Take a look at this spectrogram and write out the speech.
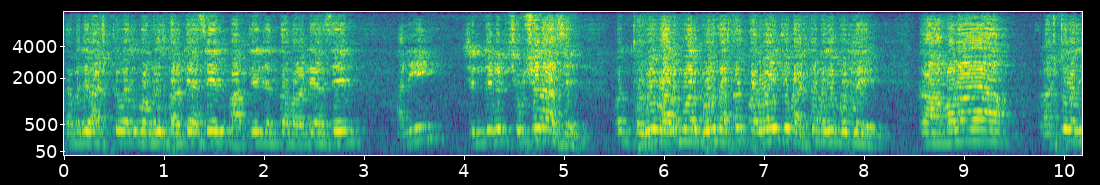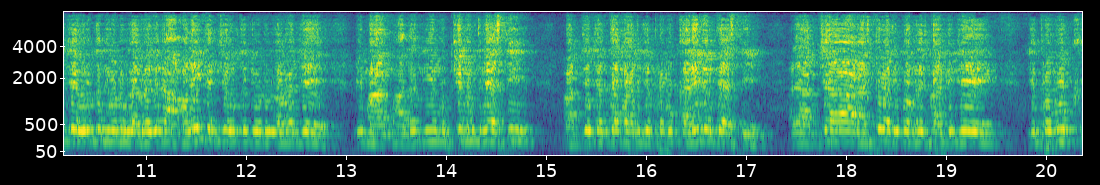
त्यामध्ये राष्ट्रवादी काँग्रेस पार्टी असेल भारतीय जनता पार्टी असेल आणि शिंदेगड शिवसेना असेल. पण थोडे वारंवार बोलत असतात परवाही ते भाषणामध्ये बोलले. का आम्हाला राष्ट्रवादीच्या विरुद्ध निवडणूक लढवायची आणि आम्हालाही त्यांच्या विरुद्ध निवडणूक लढवायचे. मी आदरणीय मुख्यमंत्री असतील भारतीय जनता पार्टीचे प्रमुख कार्यकर्ते असतील आणि आमच्या राष्ट्रवादी काँग्रेस पार्टीचे जे प्रमुख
